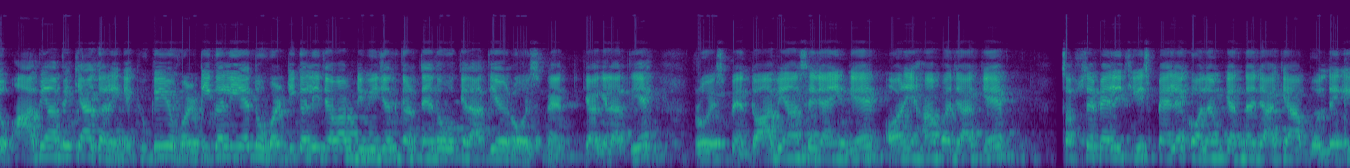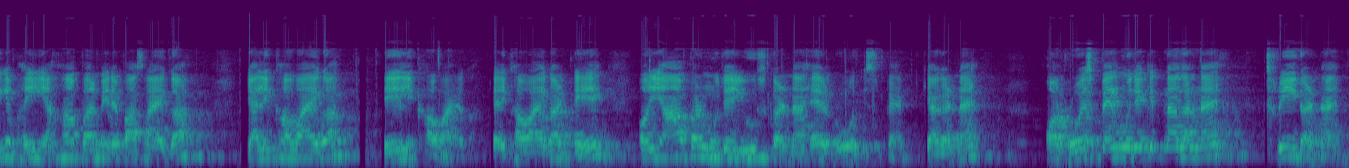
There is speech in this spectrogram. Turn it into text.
तो आप यहाँ पे क्या करेंगे? क्योंकि ये वर्टिकली है तो वर्टिकली जब आप डिवीज़न करते हैं तो वो कहलाती है रो स्पेन क्या कहलाती है? रो स्पेन तो आप यहाँ से जाएँगे और यहाँ पर जाके सबसे पहली चीज़, पहले कॉलम के अंदर जाके आप बोल देंगे कि भाई यहाँ पर मेरे पास आएगा, क्या लिखा हुआ आएगा? डे लिखा हुआ आएगा। क्या लिखा हुआ आएगा? डे और यहाँ पर मुझे यूज़ करना है रो स्पेन क्या करना है? और रो स्पेन मुझे कितना करना है? थ्री करना है।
